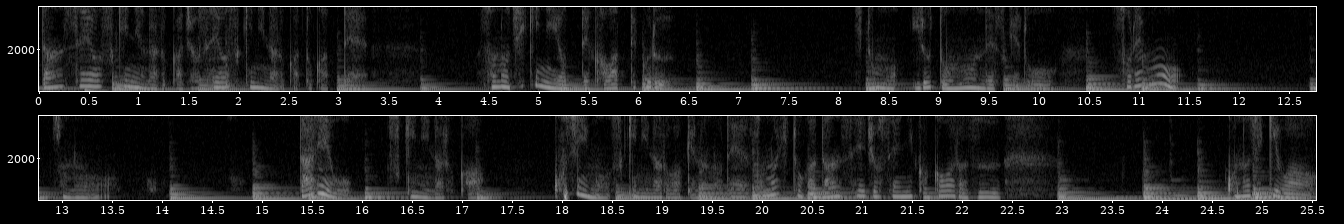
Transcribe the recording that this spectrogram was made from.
男性を好きになるか女性を好きになるかとかってその時期によって変わってくる人もいると思うんですけどそれもその誰を好きになるか個人を好きになるわけなのでその人が男性女性にかかわらずこの時期は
